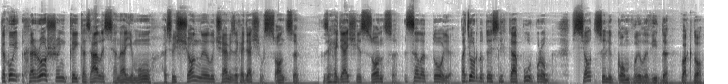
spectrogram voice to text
Какой хорошенькой казалась она ему, освещенная лучами заходящего солнца. Заходящее солнце, золотое, подернутое слегка пурпуром, все целиком было видно в окно.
